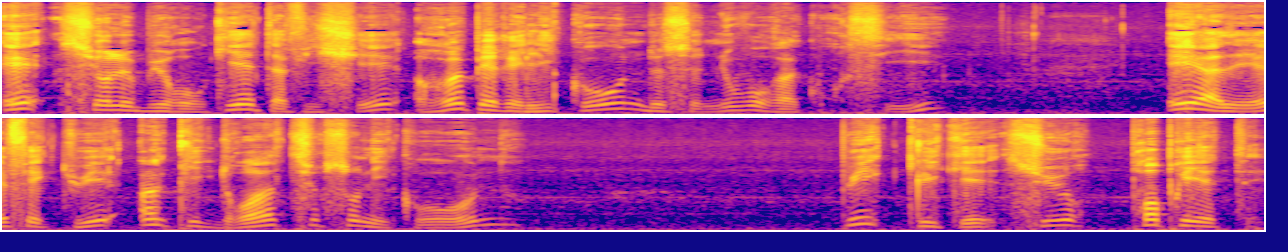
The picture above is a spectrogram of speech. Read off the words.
et sur le bureau qui est affiché, repérez l'icône de ce nouveau raccourci et allez effectuer un clic droit sur son icône, puis cliquez sur Propriétés.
